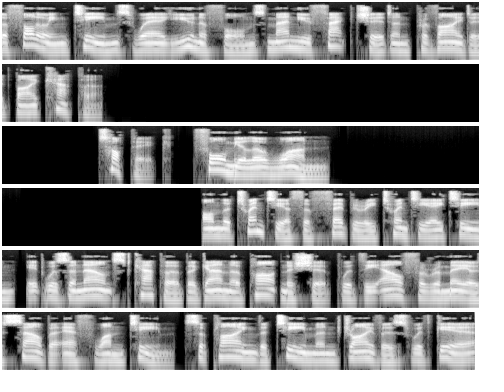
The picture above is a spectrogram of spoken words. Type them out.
The following teams wear uniforms manufactured and provided by Kappa. Formula One On 20 February 2018, it was announced Kappa began a partnership with the Alfa Romeo Sauber F1 team, supplying the team and drivers with gear,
